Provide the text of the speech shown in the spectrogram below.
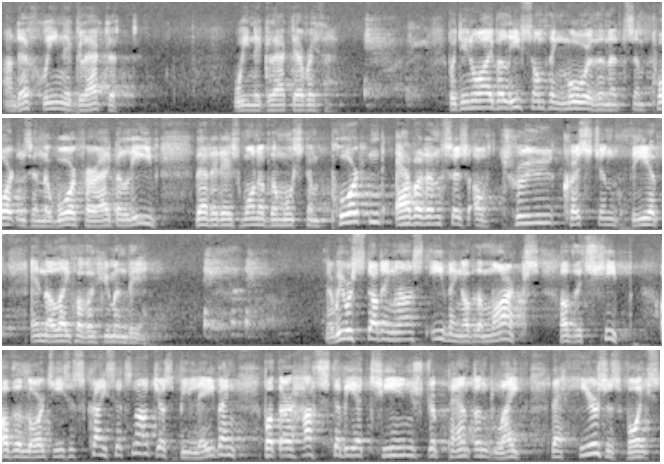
And if we neglect it, we neglect everything. But you know, I believe something more than its importance in the warfare. I believe that it is one of the most important evidences of true Christian faith in the life of a human being. Now, we were studying last evening of the marks of the sheep of the Lord Jesus Christ. It's not just believing, but there has to be a changed, repentant life that hears his voice,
